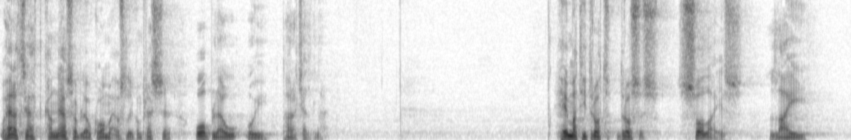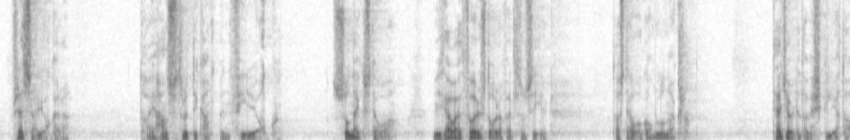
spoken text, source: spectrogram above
Og her er trett kan nesa blå komme av slik presse, og blå og i drossus so leis lei frelsar i okkara ta i hans strutt i kampen fyrir okk. Så nek ståa. Vi har et foreståra fett som sier, ta ståa gamle og nøklon. Det gjør det da virkelig ta.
